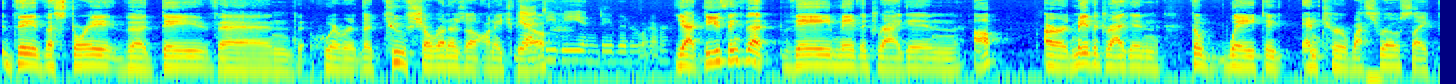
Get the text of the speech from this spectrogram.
the the story, the Dave and whoever the two showrunners on HBO, Yeah, DB and David or whatever. Yeah, do you think that they made the dragon up or made the dragon the way to enter Westeros like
